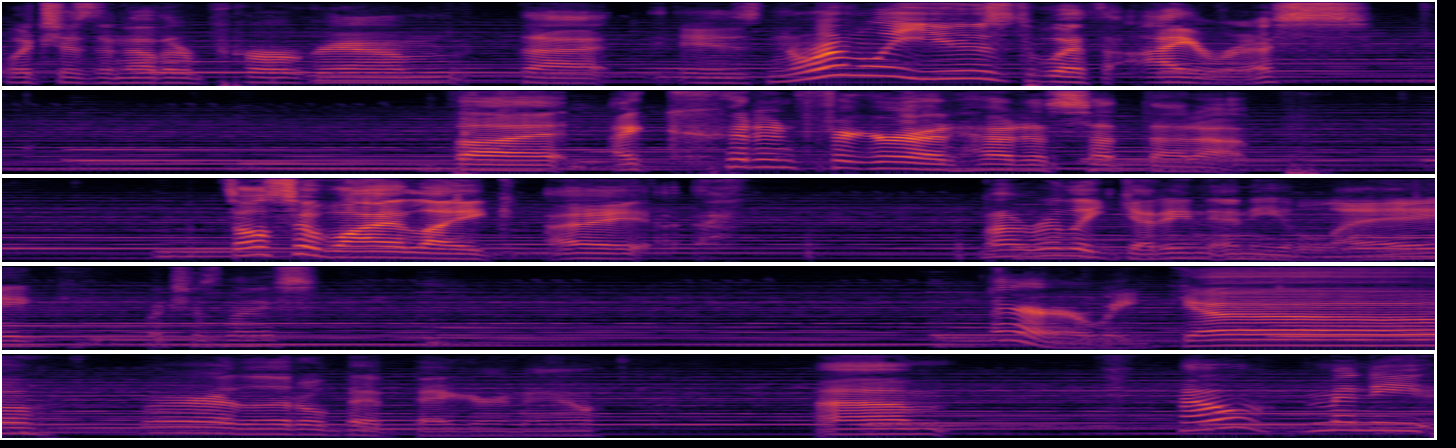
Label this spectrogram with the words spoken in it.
which is another program that is normally used with Iris. But I couldn't figure out how to set that up. It's also why, like, I... I'm not really getting any lag, which is nice. There we go. We're a little bit bigger now. Um, how many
